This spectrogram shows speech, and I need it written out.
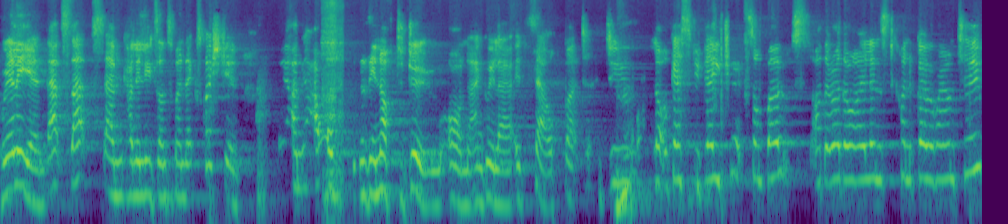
brilliant. That's that's um, kind of leads on to my next question. I mean, there's enough to do on Anguilla itself, but do Mm-hmm. a lot of guests do day trips on boats? Are there other islands to kind of go around to?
